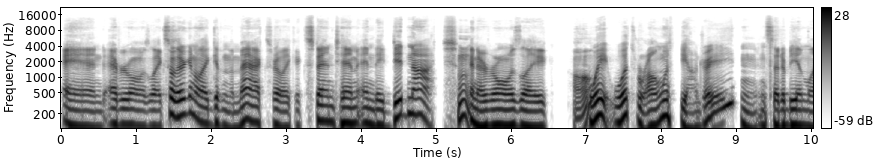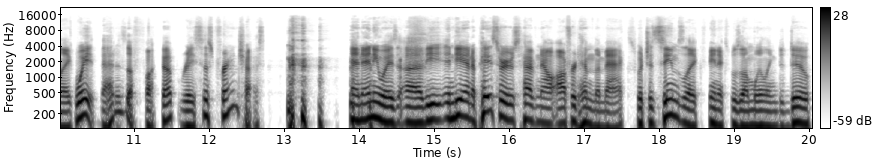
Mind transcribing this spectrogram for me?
and everyone was like, "So they're gonna like give him the max or like extend him," and they did not. Hmm. And everyone was like, Huh? "Wait, what's wrong with DeAndre Ayton?" Instead of being like, "Wait, that is a fucked up racist franchise." and anyways, uh, the Indiana Pacers have now offered him the max, which it seems like Phoenix was unwilling to do.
